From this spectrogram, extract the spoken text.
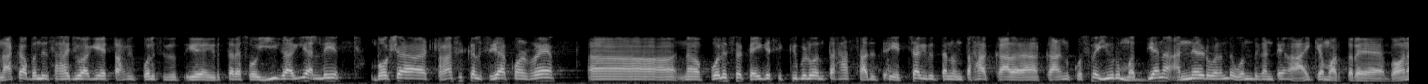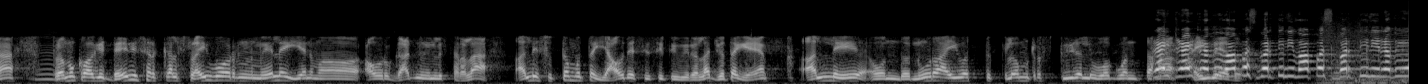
ನಾಕಾಬಂದಿ ಸಹಜವಾಗಿ ಟ್ರಾಫಿಕ್ ಪೊಲೀಸ್ ಇರ್ತಾರೆ. ಸೊ ಹೀಗಾಗಿ ಅಲ್ಲಿ ಬಹುಶಃ ಟ್ರಾಫಿಕ್ ಅಲ್ಲಿ ಸಿಗಾಕೊಂಡ್ರೆ ಪೊಲೀಸರ ಕೈಗೆ ಸಿಕ್ಕಿ ಬೀಳುವಂತಹ ಸಾಧ್ಯತೆ ಹೆಚ್ಚಾಗಿರುತ್ತೆ ಅನ್ನುವಂತಹ ಕಾರಣಕ್ಕೋಸ್ಕರ ಇವರು ಮಧ್ಯಾಹ್ನ ಹನ್ನೆರಡುವರೆಯಿಂದ ಒಂದು ಗಂಟೆ ಆಯ್ಕೆ ಮಾಡ್ತಾರೆ ಭವನ. ಪ್ರಮುಖವಾಗಿ ಡೈರಿ ಸರ್ಕಲ್ ಫ್ಲೈಓವರ್ ಮೇಲೆ ಏನು ಅವರು ಗಾಡಿ ನಿಲ್ಲಿಸ್ತಾರಲ್ಲ ಅಲ್ಲಿ ಸುತ್ತಮುತ್ತ ಯಾವುದೇ ಸಿ ಸಿ ಟಿವಿ ಇರಲ್ಲ. ಜೊತೆಗೆ ಅಲ್ಲಿ ಒಂದು ನೂರ ಐವತ್ತು ಕಿಲೋಮೀಟರ್ ಸ್ಪೀಡ್ ಅಲ್ಲಿ ಹೋಗುವಂತಹ ವಾಪಸ್ ಬರ್ತೀನಿ ವಾಪಸ್ ಬರ್ತೀನಿ ರವಿ.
